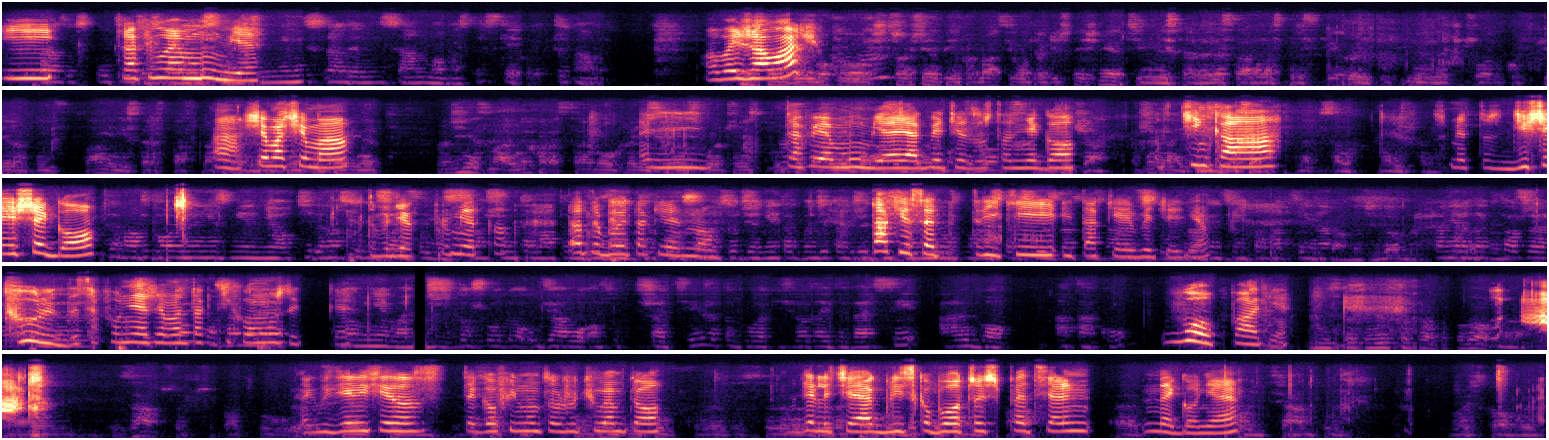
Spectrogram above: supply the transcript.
i trafiłem mumię. Obejrzałaś? Głęboko wstrząśnięty o tragicznej śmierci ministra i dwóch innych członków kierownictwa Ministerstwa Spraw A, siema, siema. Rodzinie zmarłych oraz całemu ukraińskiemu społeczeństwu trafiłem mumię, jak wiecie, z ostatniego odcinka. się, napisał Mariusz W sumie to z dzisiejszego. Temat wojny niezmiennie od 11 To będzie jak premierka. A to były takie, no, tak takie set triki i takie, wiecie, nie? Kurde, zapomniałem, że mam tak cichą muzykę. Ło, panie. Jak widzieliście z tego filmu, co wrzuciłem, to widzieliście, jak blisko było coś specjalnego, nie?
